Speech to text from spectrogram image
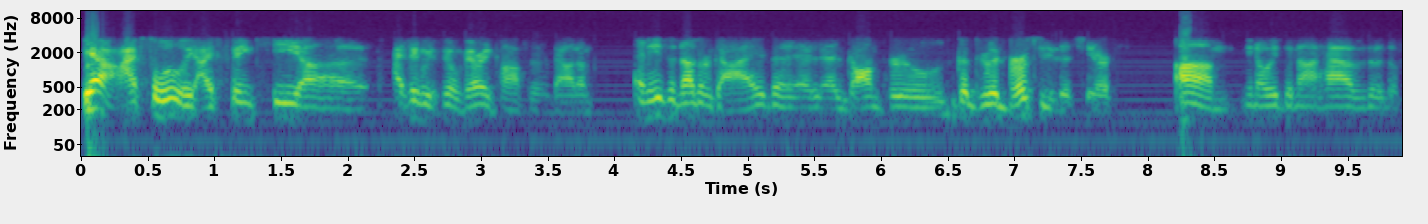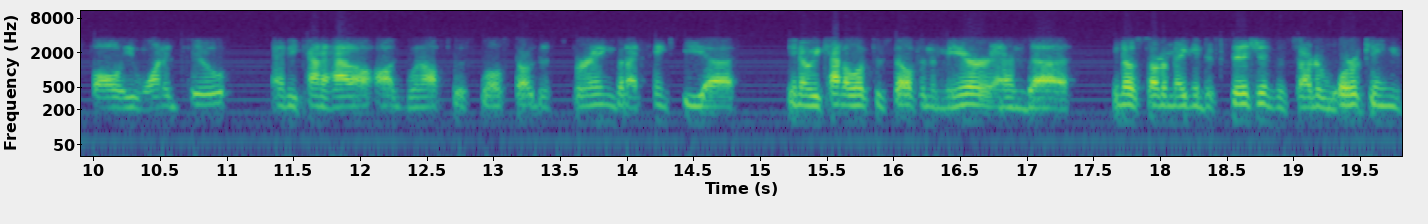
Yeah, absolutely. I think he. Uh, I think we feel very confident about him, and he's another guy that has gone through gone through adversity this year. Um, you know, he did not have the, the fall he wanted to, and he kind of had a, went off to a slow start this spring. But I think he, uh, you know, he kind of looked himself in the mirror and uh, you know started making decisions and started working.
